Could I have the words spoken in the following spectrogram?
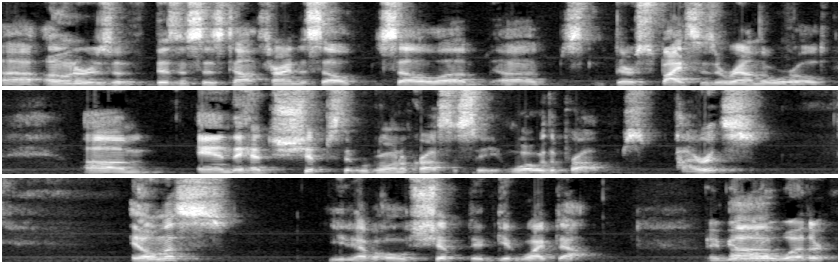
uh, owners of businesses t- trying to sell sell uh, uh, their spices around the world, um, and they had ships that were going across the sea. What were the problems? Pirates, illness. You'd have a whole ship that'd get wiped out. Maybe a little Uh, weather.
